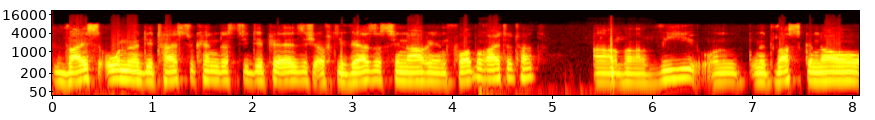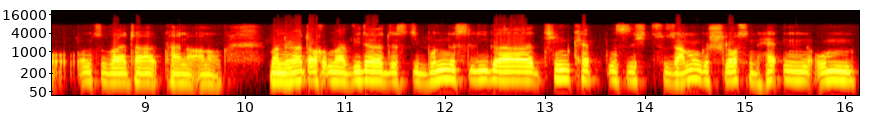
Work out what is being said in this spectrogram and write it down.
weiß, ohne Details zu kennen, dass die DPL sich auf diverse Szenarien vorbereitet hat. Aber wie und mit was genau und so weiter, keine Ahnung. Man hört auch immer wieder, dass die Bundesliga-Team-Captains sich zusammengeschlossen hätten, um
